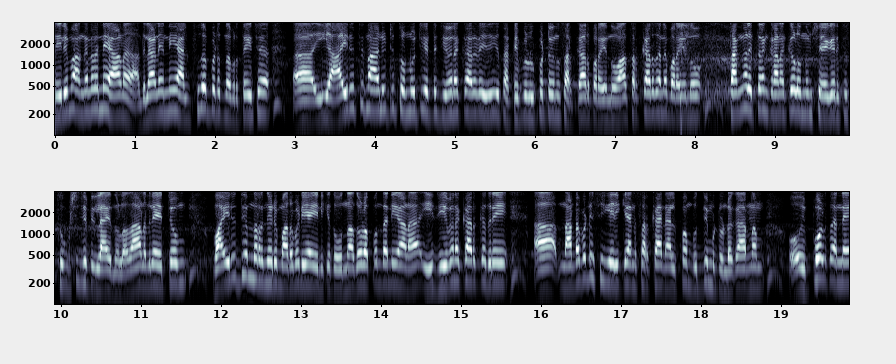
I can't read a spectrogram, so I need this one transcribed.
നിലിമ അങ്ങനെ തന്നെയാണ്. അതിലാണ് എന്നെ അത്ഭുതപ്പെടുന്നത് പ്രത്യേകിച്ച് ഈ ആയിരത്തി നാനൂറ്റി തൊണ്ണൂറ്റി എട്ട് ജീവനക്കാരുടെ ഈ തട്ടിപ്പിൽ ഉൾപ്പെട്ടു എന്ന് സർക്കാർ പറയുന്നു. ആ സർക്കാർ തന്നെ പറയുന്നു തങ്ങൾ ഇത്തരം കണക്കുകളൊന്നും ശേഖരിച്ച് സൂക്ഷിച്ചിട്ടില്ല എന്നുള്ളത്. അതാണ് ഇതിലെ ഏറ്റവും വൈരുദ്ധ്യം നിറഞ്ഞൊരു മറുപടിയായി എനിക്ക് തോന്നുന്നത്. അതോടൊപ്പം തന്നെയാണ് ഈ ജീവനക്കാർക്കെതിരെ നടപടി സ്വീകരിക്കാൻ സർക്കാരിന് അല്പം ബുദ്ധിമുട്ടുണ്ട്. കാരണം ഇപ്പോൾ തന്നെ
